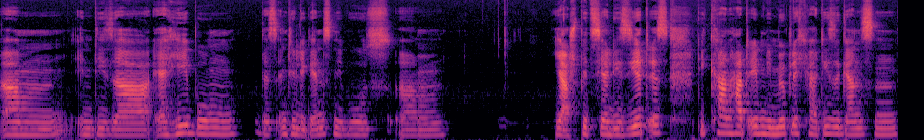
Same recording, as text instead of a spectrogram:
ähm, in dieser Erhebung des Intelligenzniveaus ähm, ja, spezialisiert ist, die kann, hat eben die Möglichkeit, diese ganzen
